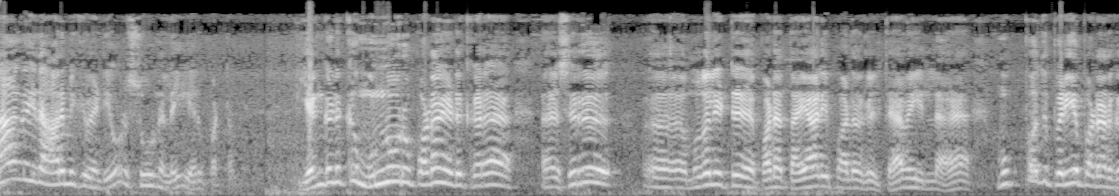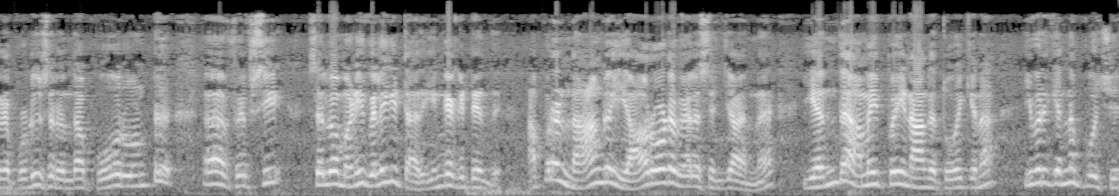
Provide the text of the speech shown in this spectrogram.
நாங்கள் இதை ஆரம்பிக்க வேண்டிய ஒரு சூழ்நிலை ஏற்பட்டது. எங்களுக்கு முன்னூறு படம் எடுக்கிற சிறு முதலீட்டு பட தயாரிப்பாளர்கள் தேவையில்லை. முப்பது பெரிய படம் இருக்கிற ப்ரொடியூசர் இருந்தால் போறோம்ட்டு பெப்சி செல்வமணி விலகிட்டார் எங்க அப்புறம் நாங்க யாரோட வேலை செஞ்சான்ன எந்த அமைப்பை நாங்க துவைக்கினா இவருக்கு என்ன போச்சு?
